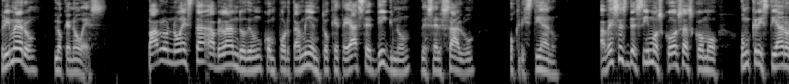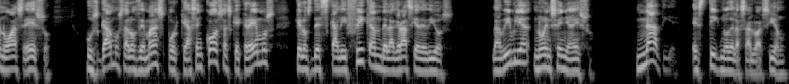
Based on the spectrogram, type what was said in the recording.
Primero, lo que no es. Pablo no está hablando de un comportamiento que te hace digno de ser salvo o cristiano. A veces decimos cosas como un cristiano no hace eso. Juzgamos a los demás porque hacen cosas que creemos que los descalifican de la gracia de Dios. La Biblia no enseña eso. Nadie es digno de la salvación.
